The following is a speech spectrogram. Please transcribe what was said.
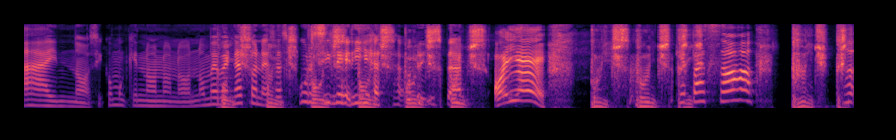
Ay, no, así como que no, no, no, no me vengas con esas cursilerías ahorita. Oye, punch, punch, ¿Qué pasó? Punch, no,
